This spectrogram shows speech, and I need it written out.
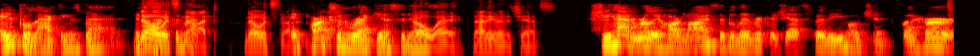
April's acting is bad. no, Parks it's and Rec. not. No, it's not. In Parks and Rec, yes, it is. No way. Not even a chance. She had really hard lines to deliver because she has to play the emo chick. But her,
